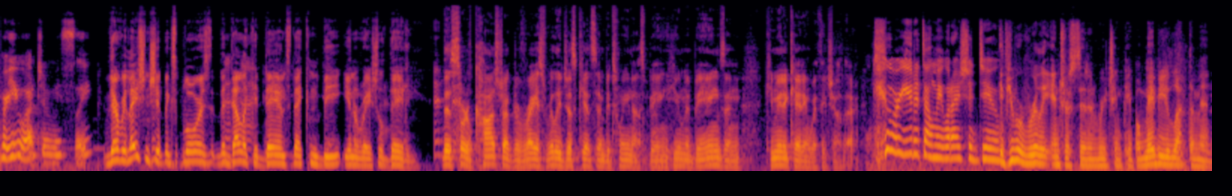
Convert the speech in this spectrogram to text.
Were you watching me sleep? Their relationship explores the delicate dance that can be interracial dating. This sort of construct of race really just gets in between us being human beings and communicating with each other. Who are you to tell me what I should do? If you were really interested in reaching people, maybe you let them in.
